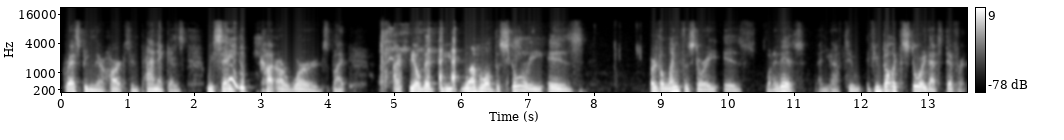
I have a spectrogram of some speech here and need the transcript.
grasping their hearts in panic as we say cut our words. But I feel that the level of the story is, or the length of the story is what it is. And you have to, if you don't like the story, that's different.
